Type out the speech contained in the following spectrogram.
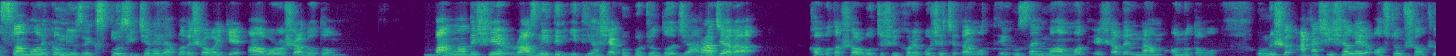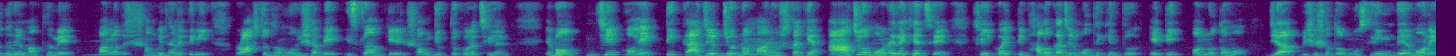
আসসালামু আলাইকুম নিউজ এক্সক্লুসিভ চ্যানেলে আপনাদের সবাইকে আবারও স্বাগতম। বাংলাদেশের রাজনীতির ইতিহাস এখন পর্যন্ত যারা যারা ক্ষমতার সর্বোচ্চ শিখরে বসেছে, তার মধ্যে হুসাইন মোহাম্মদ এরশাদের নাম অন্যতম। উনিশশো আটাশি সালের অষ্টম সংশোধনীর মাধ্যমে বাংলাদেশের সংবিধানে তিনি রাষ্ট্রধর্ম হিসাবে ইসলামকে সংযুক্ত করেছিলেন এবং যে কয়েকটি কাজের জন্য মানুষ তাকে আজও মনে রেখেছে, সেই কয়েকটি ভালো কাজের মধ্যে কিন্তু এটি অন্যতম, যা বিশেষত মুসলিমদের মনে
